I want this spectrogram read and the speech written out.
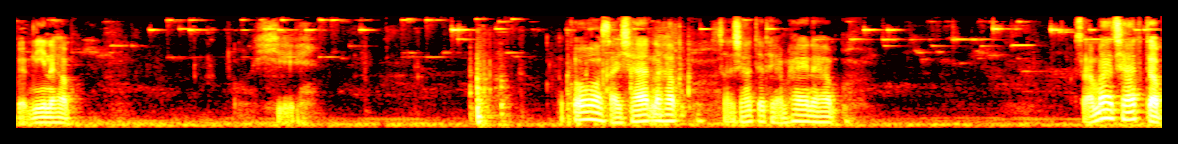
แบบนี้นะครับ โอเค แล้วก็สายชาร์จนะครับ สายชาร์จจะแถมให้นะครับ สามารถชาร์จกับ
